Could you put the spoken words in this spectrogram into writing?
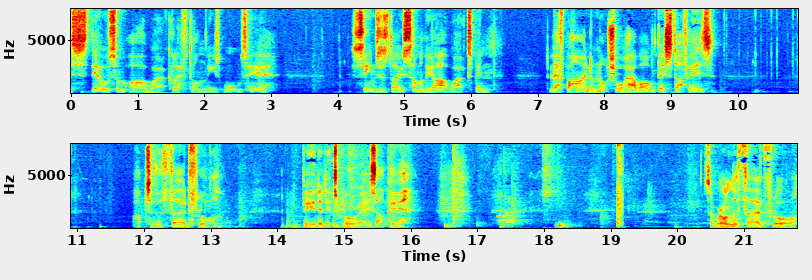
There's still some artwork left on these walls here. Seems as though some of the artwork's been left behind. I'm not sure how old this stuff is. Up to the third floor. Bearded Explorer is up here. So we're on the third floor.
